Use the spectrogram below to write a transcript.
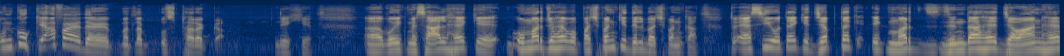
उनको क्या फ़ायदा है मतलब उस ठरक का? देखिए वो एक मिसाल है कि उम्र जो है वो बचपन की दिल बचपन का। तो ऐसी होता है कि जब तक एक मर्द ज़िंदा है, जवान है,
